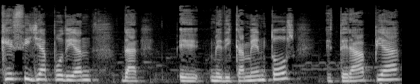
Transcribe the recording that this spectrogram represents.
¿qué si ya podían dar eh, medicamentos, eh, terapia?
